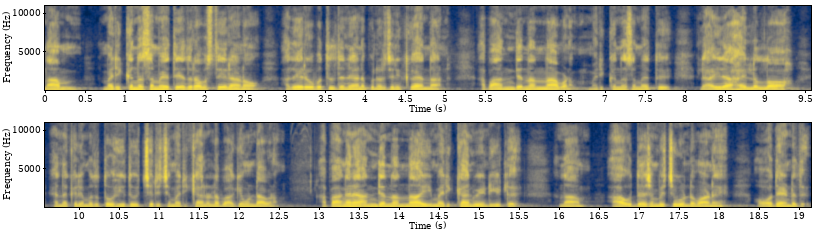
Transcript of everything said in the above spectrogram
നാം മരിക്കുന്ന സമയത്ത് ഏതൊരവസ്ഥയിലാണോ അതേ രൂപത്തിൽ തന്നെയാണ് പുനർജനിക്കുക എന്നാണ്. അപ്പോൾ അന്ത്യം നന്നാവണം. മരിക്കുന്ന സമയത്ത് ലായിലാഹ ഇല്ലല്ലോ എന്ന കലിമത്ത് തോഹീദ് ഉച്ചരിച്ച് മരിക്കാനുള്ള ഭാഗ്യമുണ്ടാവണം. അപ്പോൾ അങ്ങനെ അന്ത്യം നന്നായി മരിക്കാൻ വേണ്ടിയിട്ട് നാം ആ ഉദ്ദേശം വെച്ചുകൊണ്ടുമാണ് ഓതേണ്ടത്.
